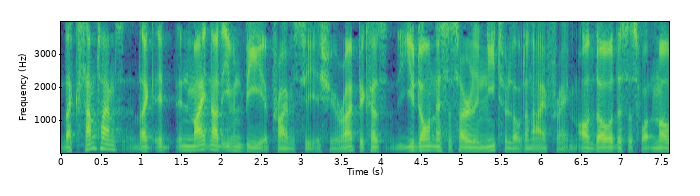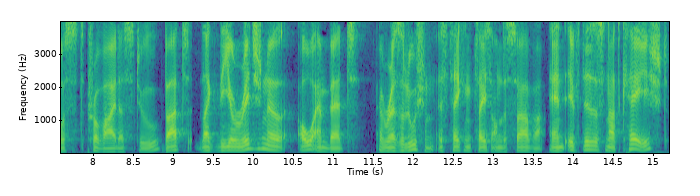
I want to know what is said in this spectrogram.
like sometimes like it, it might not even be a privacy issue, right? Because you don't necessarily need to load an iframe, although this is what most providers do. But like the original OEmbed a resolution is taking place on the server. And if this is not cached,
